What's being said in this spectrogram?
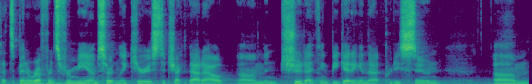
that's been a reference for me, I'm certainly curious to check that out, um, and should I think be getting in that pretty soon. Um,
